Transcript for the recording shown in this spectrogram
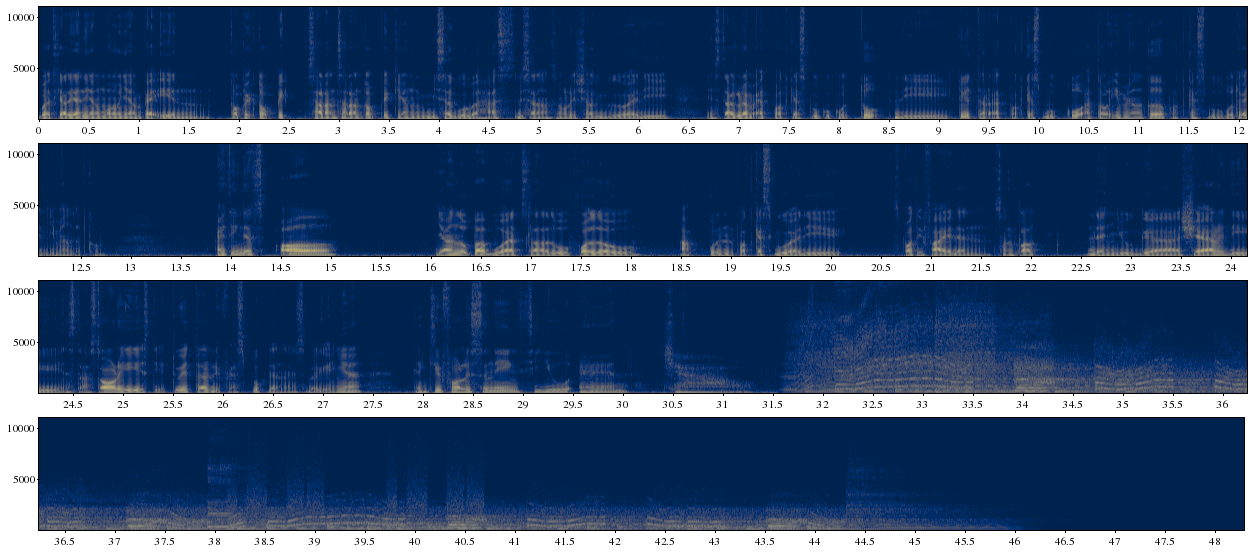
buat kalian yang mau nyampein topik-topik saran-saran topik yang bisa gue bahas bisa langsung reach out gue di Instagram at podcast buku kutu, di Twitter at podcast buku, atau email ke podcastbukukutu at gmail.com. I think that's all. Jangan lupa buat selalu follow akun podcast gue di Spotify dan SoundCloud. Dan juga share di Insta Stories, di Twitter, di Facebook, dan lain sebagainya. Thank you for listening. See you and ciao.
